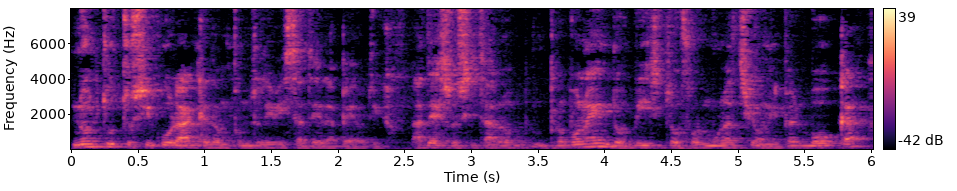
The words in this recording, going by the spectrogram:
non tutto sicura anche da un punto di vista terapeutico. Adesso si sta proponendo, visto formulazioni per bocca,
